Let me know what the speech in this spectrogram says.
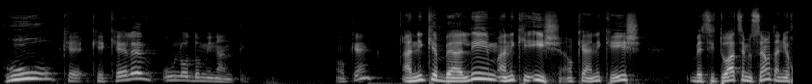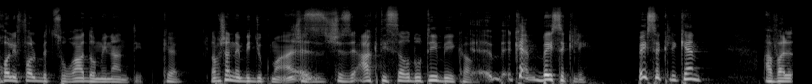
הוא, ככלב, הוא לא דומיננטי, אוקיי? אני כבעלים, אני כאיש, אוקיי? אני כאיש, בסיטואציה מסוימת אני יכול לפעול בצורה דומיננטית. כן. לא משנה בדיוק מה. שזה, שזה אקט הישרדותי בעיקר. כן, basically. Basically, כן. אבל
